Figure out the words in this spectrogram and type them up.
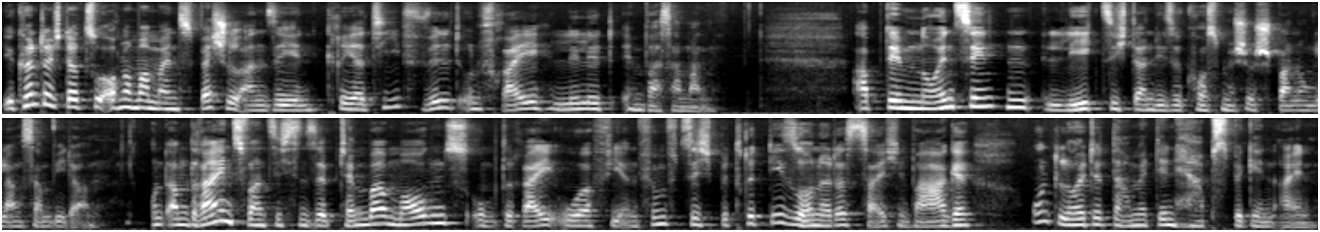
Ihr könnt euch dazu auch nochmal mein Special ansehen, Kreativ, wild und frei Lilith im Wassermann. Ab dem 19. legt sich dann diese kosmische Spannung langsam wieder. Und am 23. September morgens um 3.54 Uhr betritt die Sonne das Zeichen Waage und läutet damit den Herbstbeginn ein.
